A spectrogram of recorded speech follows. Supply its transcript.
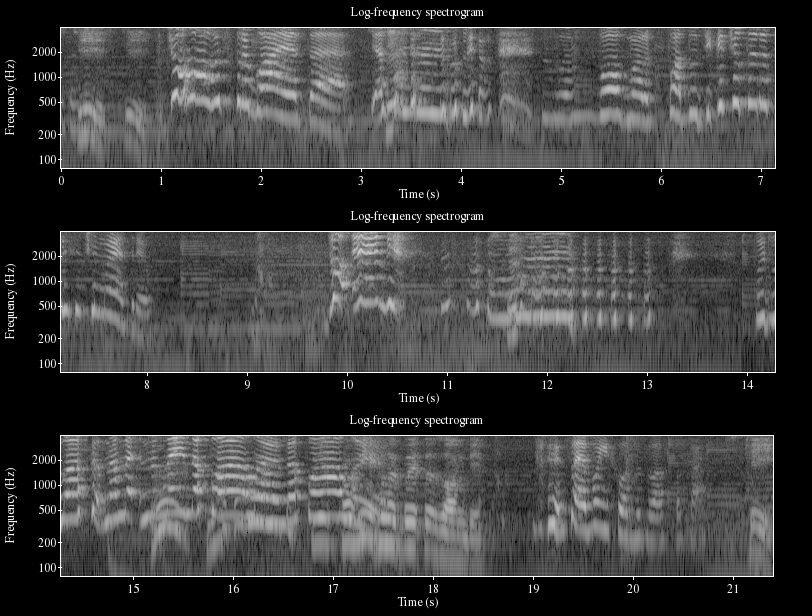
Стій, стій. Чого ви стрибаєте? Я зараз, блін, з- в обморок впаду. Тільки 4 тисячі метрів. До Емі! Будь ласка, на, не- на неї напали! Ну, Напали! Побігли бити зомбі. Все, я поїхала без вас поки. Стій.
